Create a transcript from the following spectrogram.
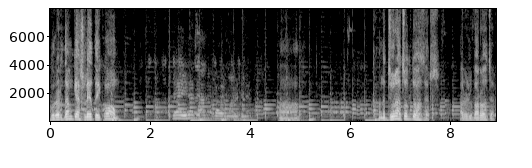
ঘোড়ার দাম কি আসলে এতই কম? মানে জোড়া চোদ্দ হাজার আর হলো বারো হাজার।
